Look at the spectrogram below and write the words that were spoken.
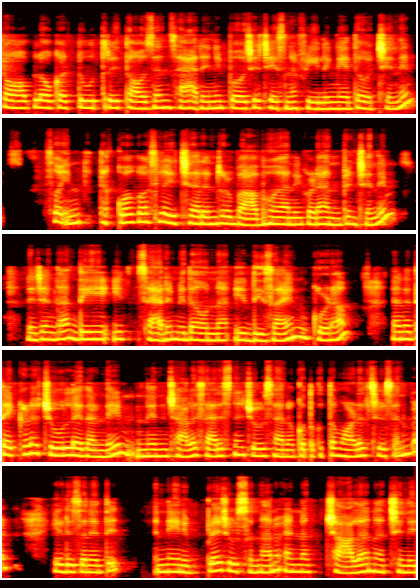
షాప్లో ఒక టూ త్రీ థౌజండ్ శారీని పర్చేస్ చేసిన ఫీలింగ్ అయితే వచ్చింది. సో ఇంత తక్కువ కాస్ట్లో ఇచ్చారంటారు బాబు అని కూడా అనిపించింది. నిజంగా దీ ఈ శారీ మీద ఉన్న ఈ డిజైన్ కూడా నేనైతే ఎక్కడ చూడలేదండి. నేను చాలా శారీస్ని చూశాను కొత్త కొత్త మోడల్స్ చూశాను బట్ ఈ డిజైన్ అయితే నేను ఇప్పుడే చూస్తున్నాను అండ్ నాకు చాలా నచ్చింది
